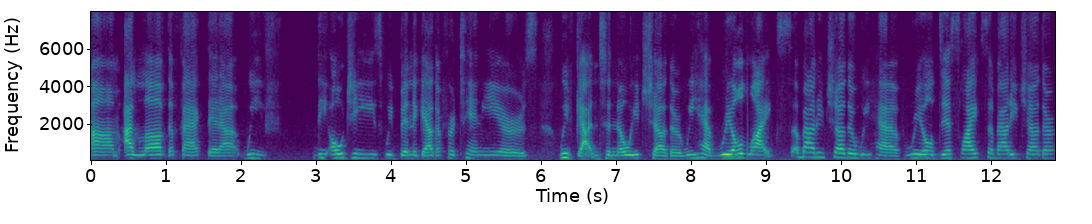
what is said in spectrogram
Um, I love the fact that uh, we've the OGs, we've been together for 10 years. We've gotten to know each other. We have real likes about each other. We have real dislikes about each other,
